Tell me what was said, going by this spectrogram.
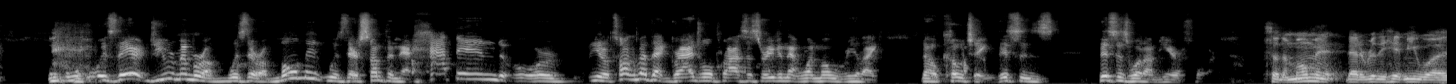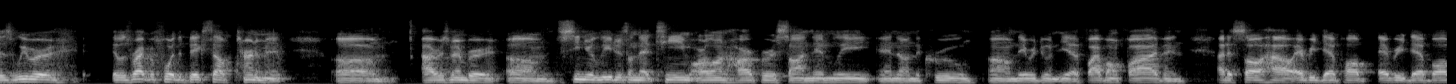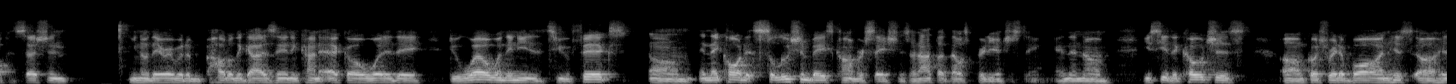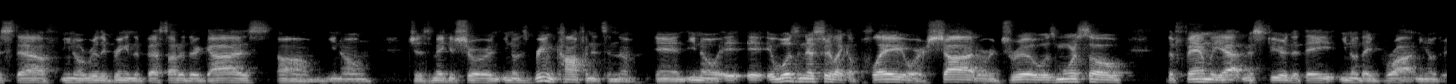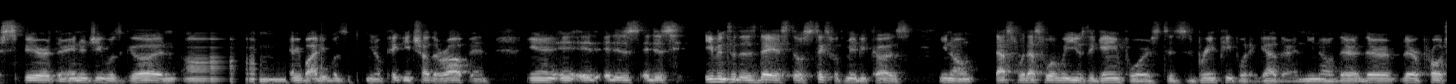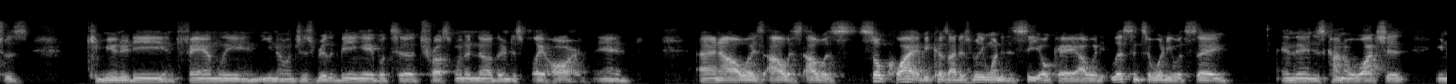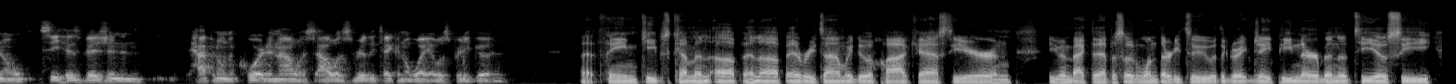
was there do you remember a was there a moment was there something that happened or you know talk about that gradual process or even that one moment where you're like no coaching. This is this is what I'm here for. So the moment that it really hit me was we were it was right before the Big South tournament. Um, I remember um, senior leaders on that team, Arlon Harper, Saah Nimley, and on um, the crew. Um, they were doing yeah five on five, and I just saw how every dead ball every dead ball possession, you know, they were able to huddle the guys in and kind of echo what did they do well when they needed to fix, um, and they called it solution-based conversations, and I thought that was pretty interesting. And then um, you see the coaches, um, Coach Radebaugh and his uh, his staff, you know, really bringing the best out of their guys. Um, you know, just making sure, you know, just bringing confidence in them. And you know, it, it, it wasn't necessarily like a play or a shot or a drill. It was more so the family atmosphere that they, you know, they brought. You know, their spirit, their energy was good. Um, everybody was, you know, picking each other up, and you know, it, it is it is even to this day, it still sticks with me because you know that's what that's what we use the game for is to bring people together. And you know their their their approach was community and family, and you know just really being able to trust one another and just play hard. And and I always I was I was so quiet because I just really wanted to see. Okay, I would listen to what he would say, and then just kind of watch it. You know, see his vision and happen on the court, and I was I was really taken away. It was pretty good that theme keeps coming up and up every time we do a podcast here. And even back to episode 132 with the great jp nerbun of toc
